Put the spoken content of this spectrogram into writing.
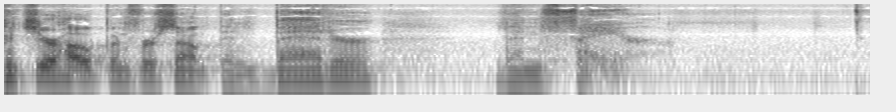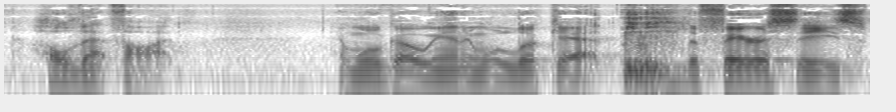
but you're hoping for something better than fair. Hold that thought and we'll go in and we'll look at the Pharisees'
